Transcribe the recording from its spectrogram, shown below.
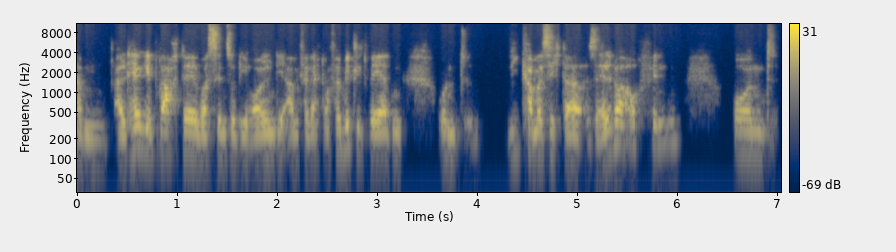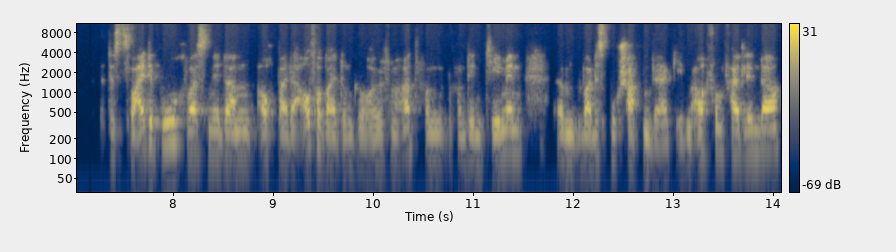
ähm, Althergebrachte? Was sind so die Rollen, die einem vielleicht auch vermittelt werden? Und wie kann man sich da selber auch finden? Und das zweite Buch, was mir dann auch bei der Aufarbeitung geholfen hat von, von den Themen, ähm, war das Buch Schattenwerk, eben auch vom Veit Lindau.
